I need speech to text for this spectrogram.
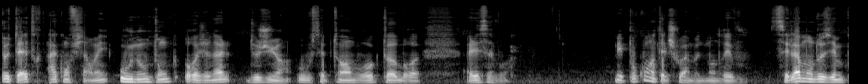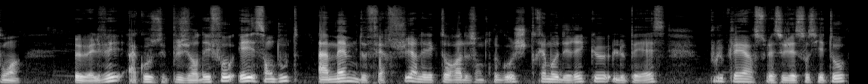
peut-être à confirmer ou non donc au régional de juin ou septembre, octobre, allez savoir. Mais pourquoi un tel choix, me demanderez-vous? C'est là mon deuxième point. ELV, à cause de plusieurs défauts, est sans doute à même de faire fuir l'électorat de centre-gauche très modéré que le PS, plus clair sur les sujets sociétaux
